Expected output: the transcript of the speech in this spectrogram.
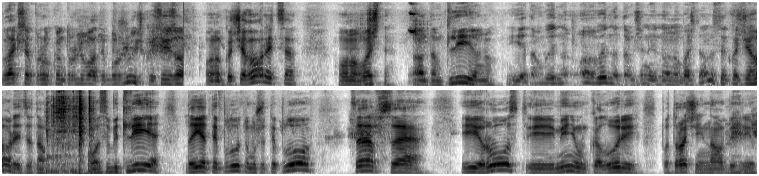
легше проконтролювати буржуєчку, і зараз воно кочегариться. Воно, бачите, а там тліє, воно, є там видно, о, видно там чи не, воно, бачите, воно все кочегариться там, о, собі тліє, дає тепло, тому що тепло це все. І рост, і мінімум калорій потрачені на обігрів.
